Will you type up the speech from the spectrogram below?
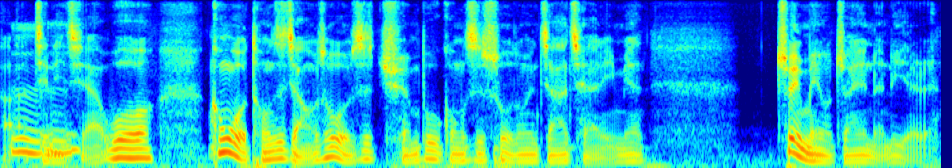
啊建立起来。嗯、我跟我同事讲，我说我是全部公司所有东西加起来里面。最没有专业能力的人，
